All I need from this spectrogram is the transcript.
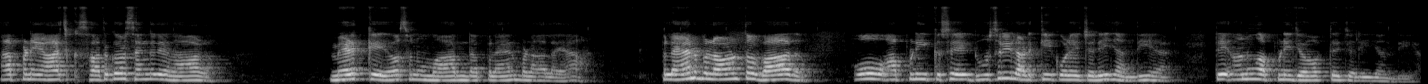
ਆਪਣੇ ਆਸ਼ਕ ਸਤਗੁਰ ਸਿੰਘ ਦੇ ਨਾਲ ਮਿਲ ਕੇ ਉਸ ਨੂੰ ਮਾਰਨ ਦਾ ਪਲਾਨ ਬਣਾ ਲਿਆ। ਪਲਾਨ ਬਣਾਉਣ ਤੋਂ ਬਾਅਦ ਉਹ ਆਪਣੀ ਕਿਸੇ ਦੂਸਰੀ ਲੜਕੀ ਕੋਲੇ ਚਲੀ ਜਾਂਦੀ ਹੈ ਤੇ ਉਹਨੂੰ ਆਪਣੀ ਜੌਬ ਤੇ ਚਲੀ ਜਾਂਦੀ ਹੈ।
